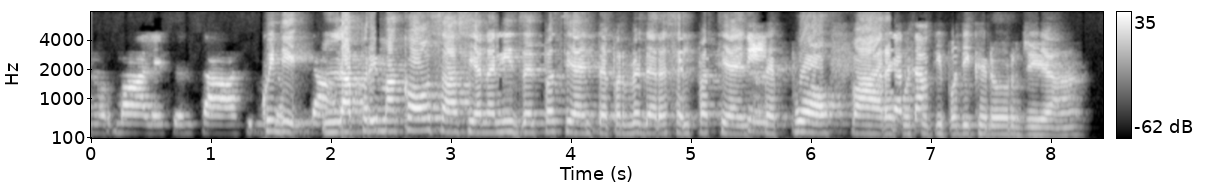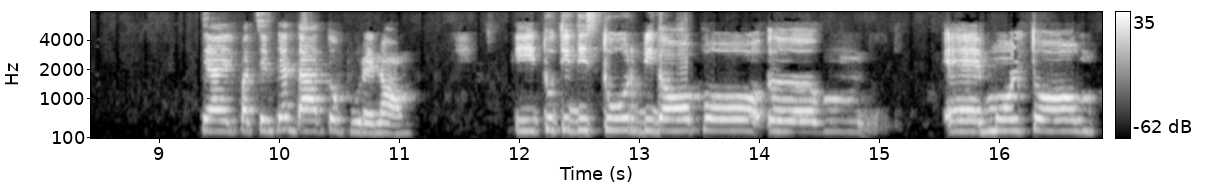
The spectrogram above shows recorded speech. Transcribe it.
normale senza chirurgia Quindi vitale. la prima cosa si analizza il paziente per vedere se il paziente sì. può fare se questo tipo di chirurgia. Se il paziente è adatto oppure no. E tutti i disturbi dopo uh, è molto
